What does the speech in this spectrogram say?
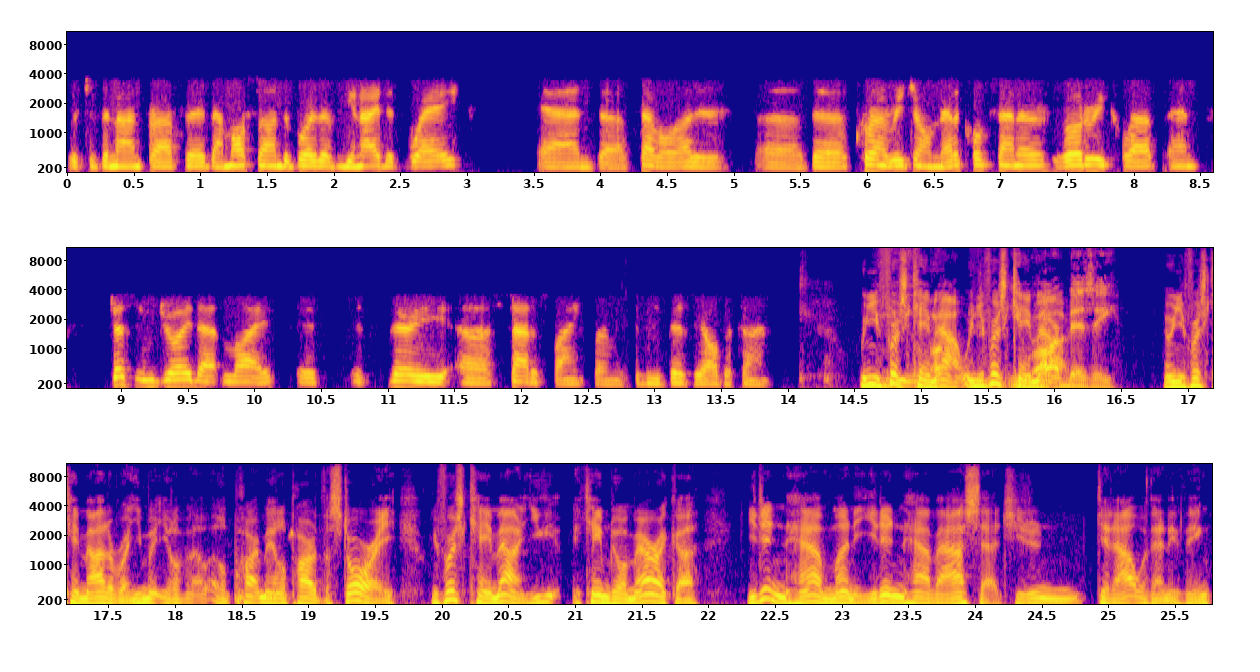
which is a nonprofit. I'm also on the board of United Way and uh, several other, uh, the Corona Regional Medical Center, Rotary Club, and just enjoy that life. It's it's very uh, satisfying for me to be busy all the time. When you first came out, when you first came you out, are busy. when you first came out of it, you, you know, a part, a part of the story. When you first came out, you came to America. You didn't have money. You didn't have assets. You didn't get out with anything.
